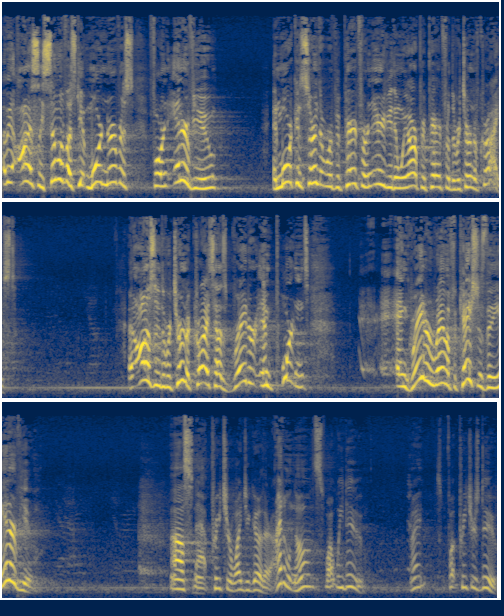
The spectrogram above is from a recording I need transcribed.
I mean, honestly, some of us get more nervous for an interview and more concerned that we're prepared for an interview than we are prepared for the return of Christ. And honestly, the return of Christ has greater importance and greater ramifications than the interview. Oh, snap. Preacher, why'd you go there? I don't know. It's what we do, right? It's what preachers do.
